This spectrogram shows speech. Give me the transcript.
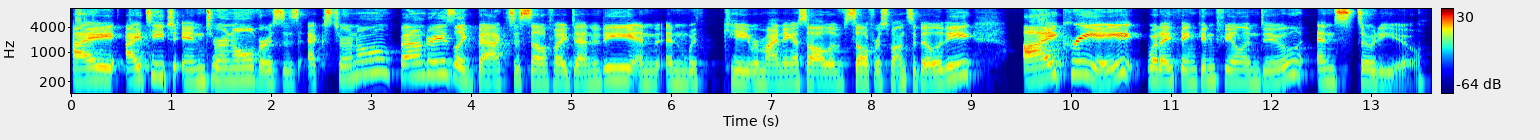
I I teach internal versus external boundaries, like back to self identity, and and with Kate reminding us all of self responsibility. I create what I think and feel and do, and so do you.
